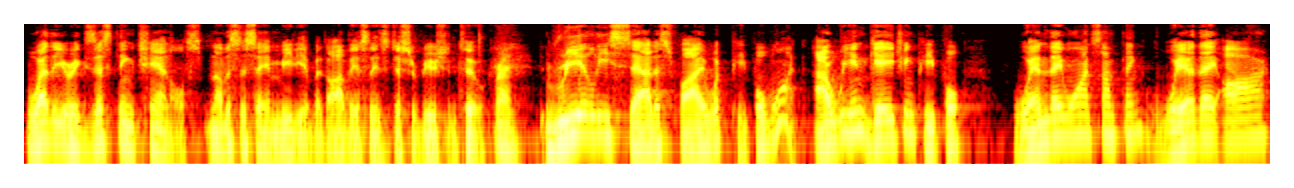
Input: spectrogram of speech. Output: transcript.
whether your existing channels, now this is saying media, but obviously it's distribution too. Right really satisfy what people want? Are we engaging people when they want something, where they are,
